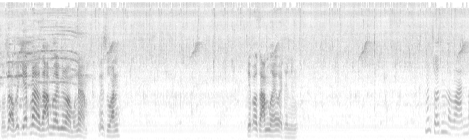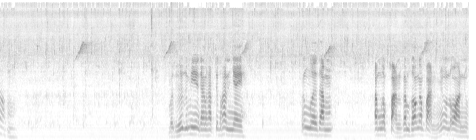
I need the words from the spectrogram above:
ผมจะเอาไปเก็บมาสามหน่วยพี่น้องบางน้ำในสวน เก็บเอาสามหน่วยไว้เถอะหนึ่ง มันสดมันละหวานเนาะมาถือก็มีกันครับเจ้าพันธุ์ใหญ่ต้องเงยซ้ำซ้ำกำปั่นซ้ำสองกำปั่นยังอ่อนๆอยู่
